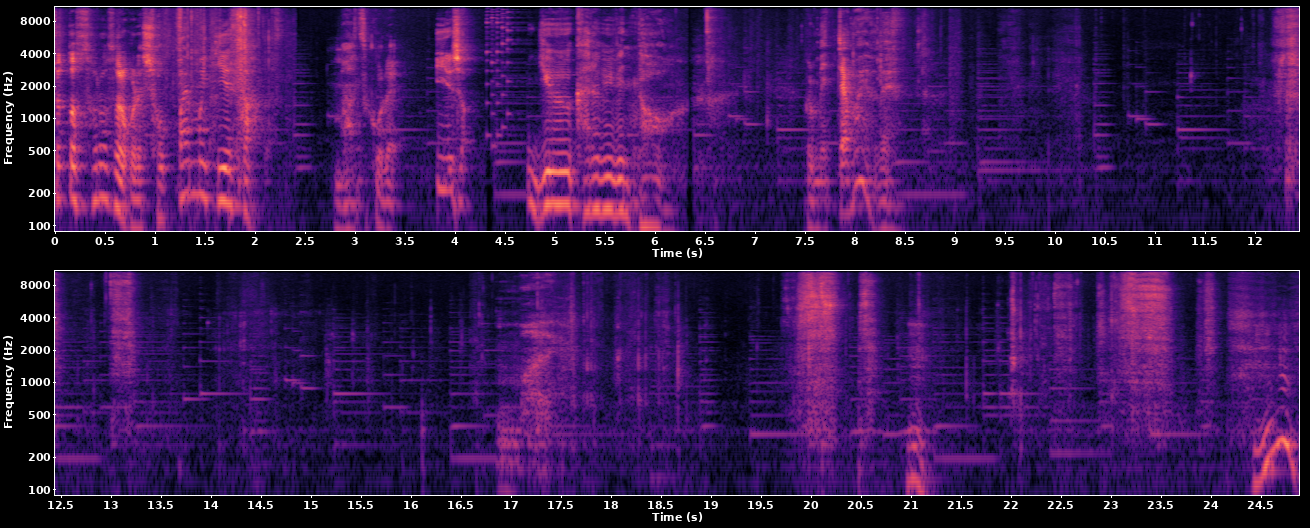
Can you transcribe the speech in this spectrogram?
ちょっとそろそろこれしょっぱいもいっていいですか。まずこれ。よいしょ。牛カルビ弁当。これめっちゃうまいよね。うまい。うん。うん、うん、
